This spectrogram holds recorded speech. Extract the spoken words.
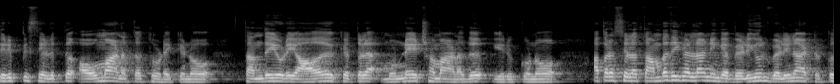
திருப்பி செலுத்து அவமானத்தை துடைக்கணும். தந்தையுடைய ஆரோக்கியத்தில் முன்னேற்றமானது இருக்கணும். அப்புறம் சில தம்பதிகள்லாம் நீங்கள் வெளியூர் வெளிநாட்டிற்கு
